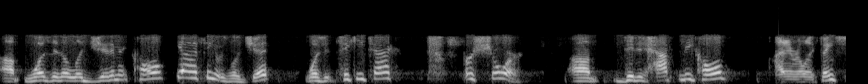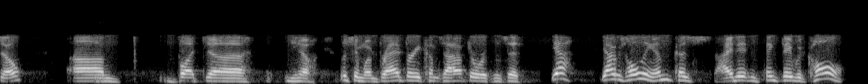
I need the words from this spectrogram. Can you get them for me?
Uh, was it a legitimate call? Yeah, I think it was legit. Was it ticky tack? For sure. Um, did it have to be called? I didn't really think so. Um, but, uh, you know, listen, when Bradberry comes out afterwards and says, yeah, yeah, I was holding him because I didn't think they would call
